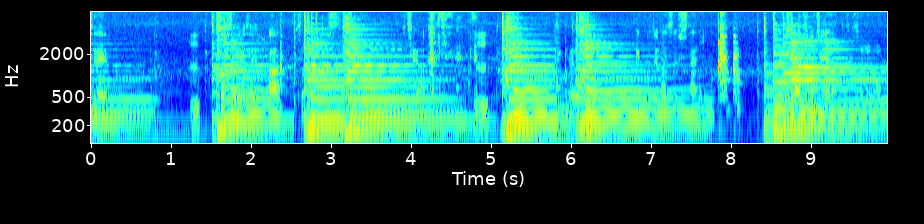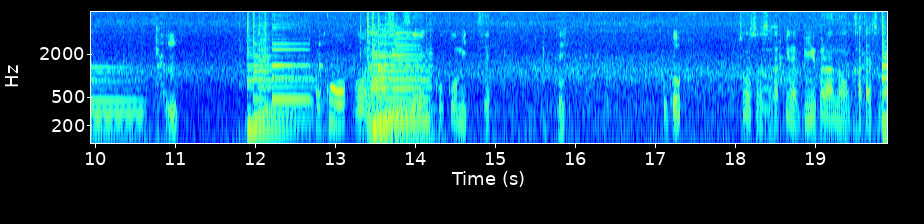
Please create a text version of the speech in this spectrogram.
それ。ん？そうそうそれあそうです。違う。ん？これは一個ずらす下に。あ違うそっちじゃなくてその。ん？ここを鳴らしつつここ3つ。ここ？そうそうそうさっきの B フラの形であ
